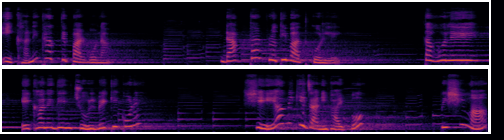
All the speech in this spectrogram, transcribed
এখানে থাকতে পারব না। ডাক্তার প্রতিবাদ করলে। তাহলে এখানে দিন চলবে কি করে? সে আমি কি জানি, ভাইপো? পিসিমা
